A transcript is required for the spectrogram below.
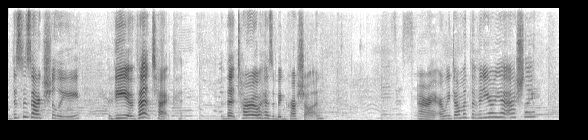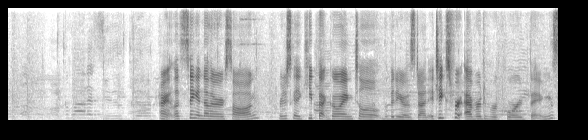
this is actually the vet tech that Taro has a big crush on. Alright, are we done with the video yet, Ashly? Alright, let's sing another song. We're just gonna keep that going till the video is done. It takes forever to record things.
